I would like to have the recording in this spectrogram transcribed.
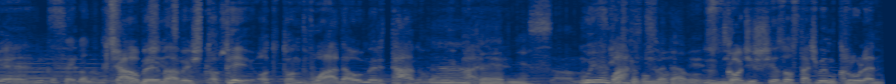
Tylko więc tego nam chciałbym, abyś to ty odtąd władał Myrtaną, mój panie. Pewnie. Mój z władco, gadało? zgodzisz się zostać mym królem?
